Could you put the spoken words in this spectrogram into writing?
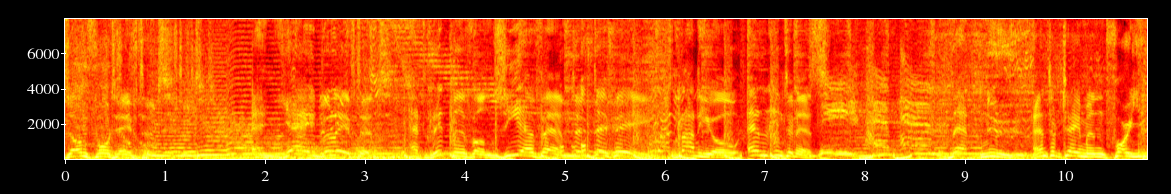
Zandvoort heeft het. En jij beleeft het. Het ritme van ZFM op tv, radio en internet. ZFM. Met nu Entertainment for You.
